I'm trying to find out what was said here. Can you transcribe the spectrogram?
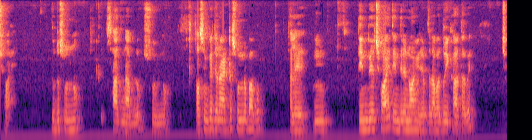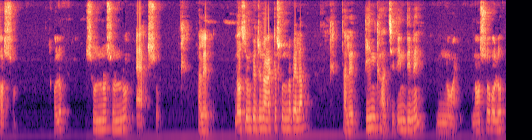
ছয়, দুটো শূন্য, সাত নামলো শূন্য। দশমিকের জন্য একটা শূন্য পাবো। তাহলে তিন দুয়ে ছয়, তিন দিনে নয় হয়ে যাবে, তাহলে আবার দুই খাওয়াতে হবে ছশো। হলো শূন্য শূন্য একশো। তাহলে দশমিকের জন্য আরেকটা শূন্য পেলাম। তাহলে তিন খাচ্ছি, তিন দিনে নয়। নশো হলো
